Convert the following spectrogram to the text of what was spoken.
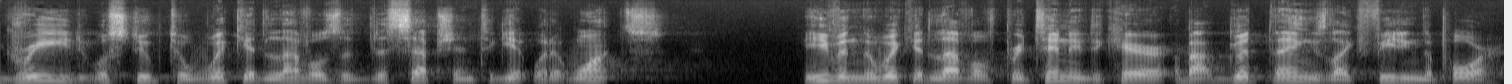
Greed will stoop to wicked levels of deception to get what it wants, even the wicked level of pretending to care about good things like feeding the poor.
